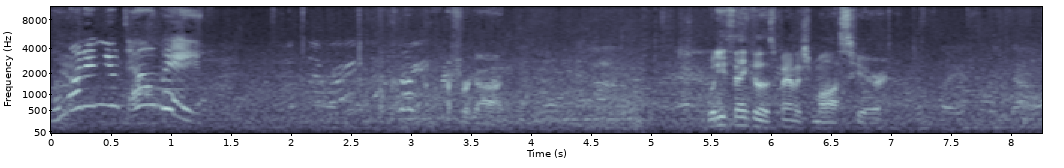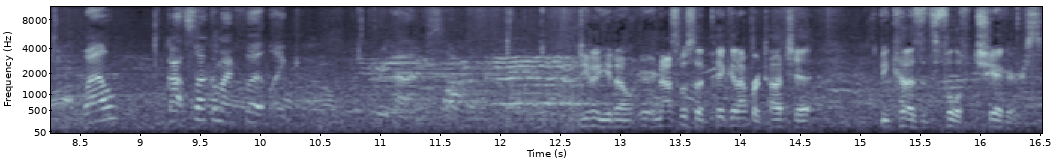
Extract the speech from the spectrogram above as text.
Well, why didn't you tell me? I forgot. What do you think of the Spanish moss here? Well, got stuck on my foot like three times. You know, you don't. You're not supposed to pick it up or touch it because it's full of chiggers.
